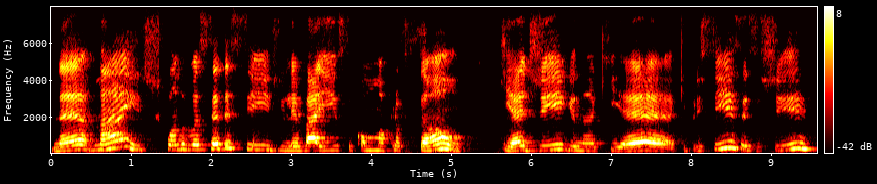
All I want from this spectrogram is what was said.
Né? Mas quando você decide levar isso como uma profissão, que é digna, que é que precisa existir,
